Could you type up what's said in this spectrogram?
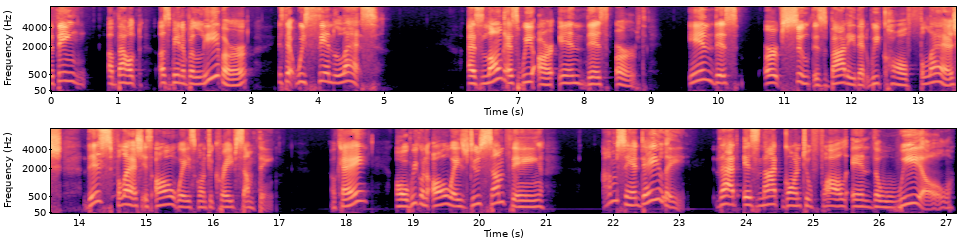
The thing about us being a believer is that we sin less as long as we are in this earth, in this earth suit, this body that we call flesh, this flesh is always going to crave something. Okay? Or we're going to always do something, I'm saying daily, that is not going to fall in the wheel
